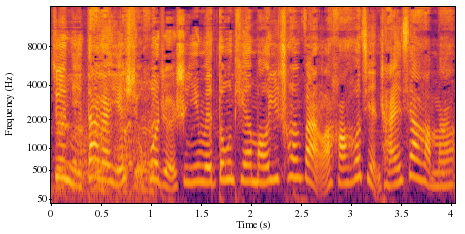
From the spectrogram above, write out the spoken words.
就你大概也许或者是因为冬天毛衣穿反了，好好检查一下好吗？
